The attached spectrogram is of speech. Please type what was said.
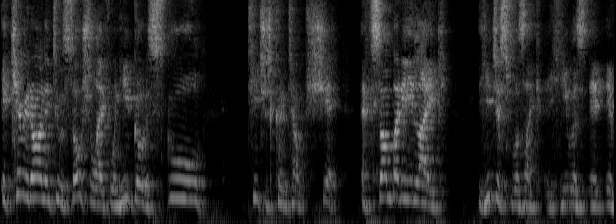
it carried on into his social life when he'd go to school. Teachers couldn't tell him shit. If somebody like he just was like he was it, it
